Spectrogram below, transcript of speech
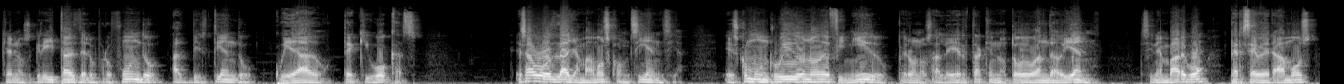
que nos grita desde lo profundo, advirtiendo, cuidado, te equivocas. Esa voz la llamamos conciencia. Es como un ruido no definido, pero nos alerta que no todo anda bien. Sin embargo, perseveramos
